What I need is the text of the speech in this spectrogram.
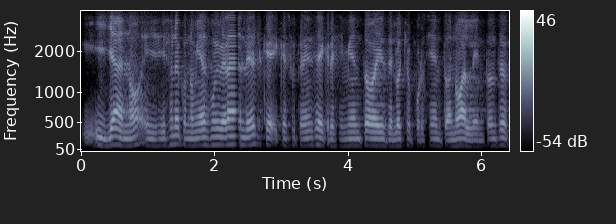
y, ya, ¿no? Y, son economías muy grandes que, que, su tendencia de crecimiento es del 8% anual. Entonces,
